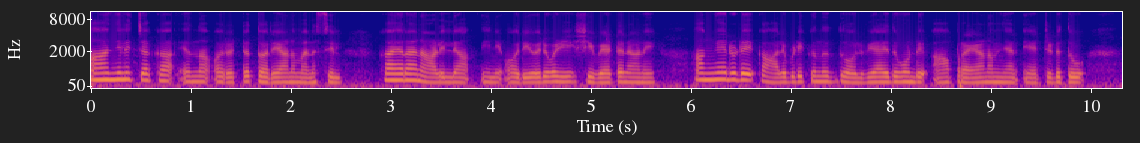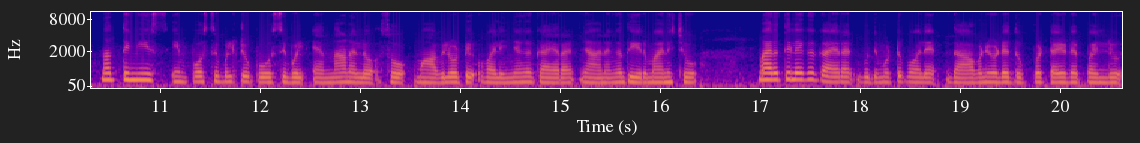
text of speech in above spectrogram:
ആഞ്ഞിലിച്ചക്ക എന്ന ഒരൊറ്റ ത്വരയാണ് മനസ്സിൽ. കയറാൻ ആളില്ല. ഇനി ഒരേ ഒരു വഴി ശിവേട്ടനാണ്. അങ്ങേരുടെ കാൽ പിടിക്കുന്നത് തോൽവിയായതുകൊണ്ട് ആ പ്രയാണം ഞാൻ ഏറ്റെടുത്തു. Nothing is impossible to possible എന്നാണല്ലോ. സോ മാവിലോട്ട് വലിഞ്ഞങ്ങ് കയറാൻ ഞാനങ്ങ് തീരുമാനിച്ചു. മരത്തിലേക്ക് കയറാൻ ബുദ്ധിമുട്ട് പോലെ ധാവണിയുടെ ദുപ്പട്ടയുടെ പല്ലു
